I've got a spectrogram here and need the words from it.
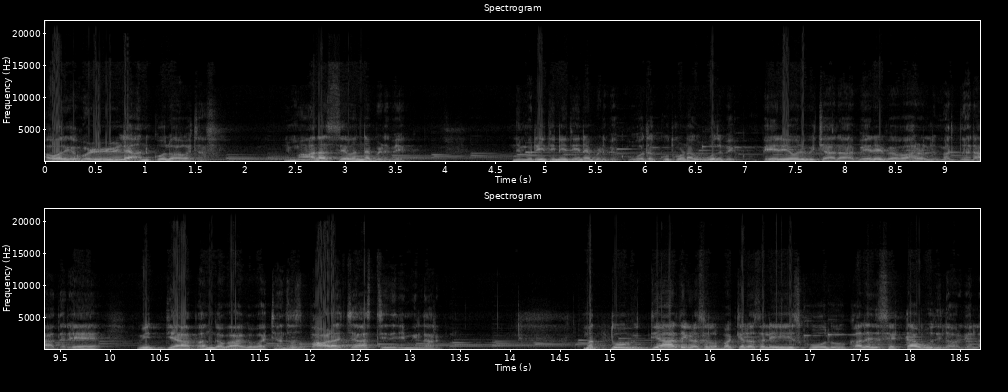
ಅವರಿಗೆ ಒಳ್ಳೆ ಅನುಕೂಲವಾಗೋ ಚಾನ್ಸ್ ನಿಮ್ಮ ಆಲಸ್ಯವನ್ನು ಬಿಡಬೇಕು. ನಿಮ್ಮ ರೀತಿ ನೀತಿನೇ ಬಿಡಬೇಕು. ಓದಕ್ಕೆ ಕೂತ್ಕೊಂಡಾಗ ಓದಬೇಕು. ಬೇರೆಯವರ ವಿಚಾರ, ಬೇರೆ ವ್ಯವಹಾರದಲ್ಲಿ ಮಗ್ನರಾದರೆ ವಿದ್ಯಾ ಭಂಗವಾಗುವ ಚಾನ್ಸಸ್ ಭಾಳ ಜಾಸ್ತಿ ಇದೆ ನಿಮಗೆಲ್ಲರಿಗೂ ಮತ್ತು ವಿದ್ಯಾರ್ಥಿಗಳು ಸ್ವಲ್ಪ ಕೆಲವು ಸಲ ಈ ಸ್ಕೂಲು ಕಾಲೇಜು ಸೆಟ್ ಆಗೋದಿಲ್ಲ ಅವರಿಗೆಲ್ಲ.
